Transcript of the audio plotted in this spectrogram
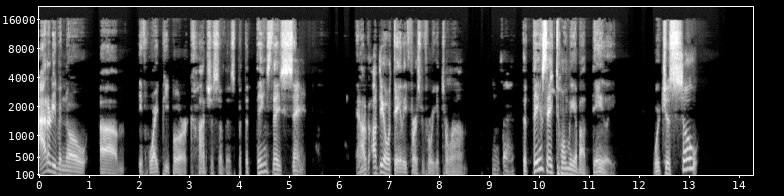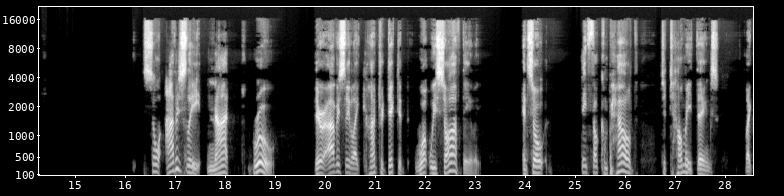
I don't even know um, if white people are conscious of this, but the things they say, and I'll, I'll deal with Daley first before we get to Rahm. Okay. The things they told me about Daley were just so so obviously not true. They're obviously like contradicted what we saw of Daley. And so they felt compelled to tell me things like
